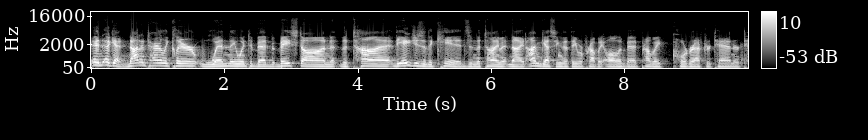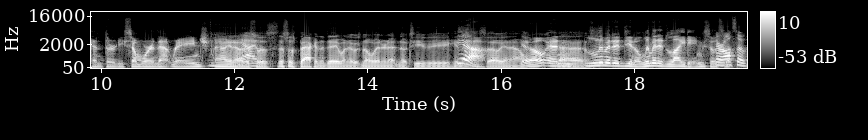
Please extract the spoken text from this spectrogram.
and again, not entirely clear when they went to bed, but based on the time, the ages of the kids and the time at night, I'm guessing that they were probably all in bed, probably quarter after ten or ten thirty, somewhere in that range. Yeah, you know, Yeah, this I- was this was back in the day when there was no internet, no TV. You know, Yeah. So you know. You know, and uh, limited, you know, limited lighting. So They're it's not- also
